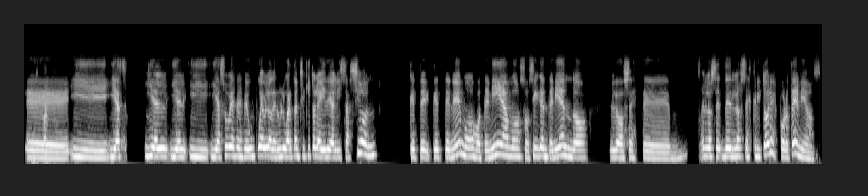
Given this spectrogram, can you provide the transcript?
Eh, y, y, a, y, el, y, el, y, a su vez desde un pueblo, desde un lugar tan chiquito, la idealización que, que tenemos o teníamos o siguen teniendo los, este, los, de los escritores porteños.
